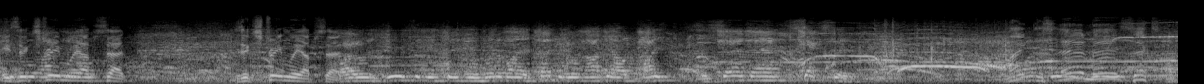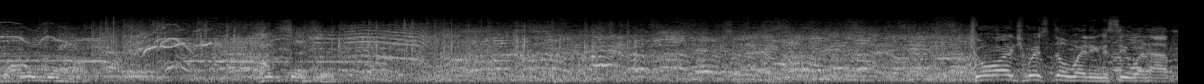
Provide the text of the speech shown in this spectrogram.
He's extremely upset. He's extremely By upset. refusing to continue, winner by a technical knockout fight, the Sandman Sexton. Mike the Sandman six. Of the first round. George, we're still waiting to see what happens.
